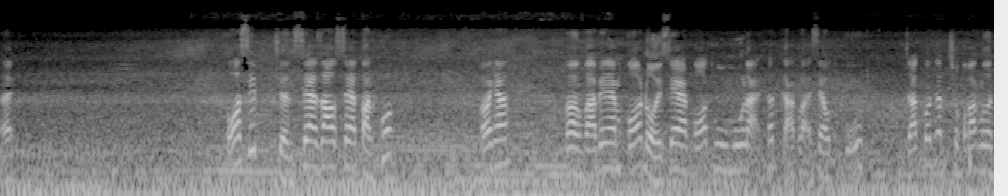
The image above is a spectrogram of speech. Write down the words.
Đấy. có ship chuyển xe giao xe toàn quốc các bác nhá. Vâng và bên em có đổi xe, có thu mua lại tất cả các loại xe cũ. Giá tốt nhất cho các bác luôn.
